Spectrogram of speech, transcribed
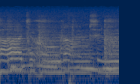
hard to hold on to.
